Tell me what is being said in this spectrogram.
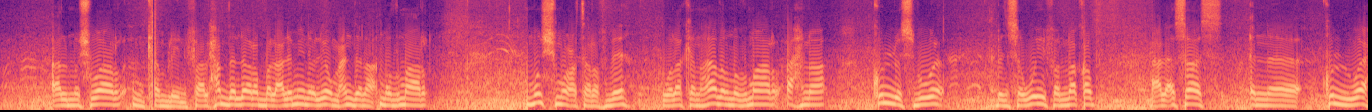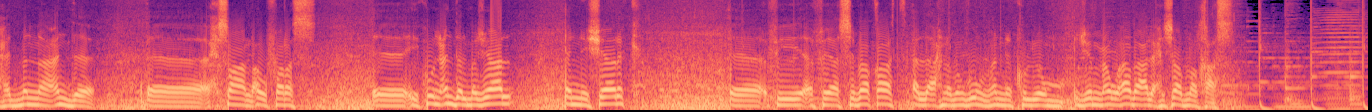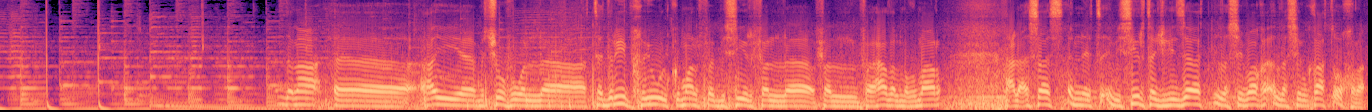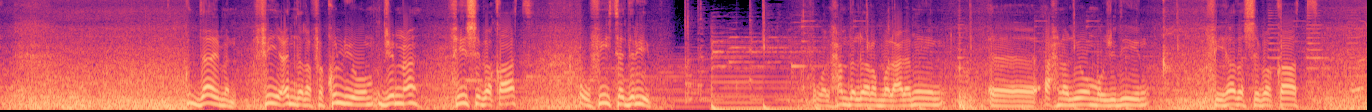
المشوار مكملين. فالحمد لله رب العالمين اليوم عندنا مضمار مش معترف به ولكن هذا المضمار إحنا كل أسبوع بنسويه في النقب على أساس إن كل واحد منا عنده آه، حصان أو فرس آه، يكون عنده المجال إن يشارك في في السباقات اللي إحنا بنقوم بهن كل يوم جمعه وهذا على حسابنا الخاص. عندنا آه، هاي بتشوفوا التدريب خيول كمان فبيصير في هذا المضمار على أساس إن بيصير تجهيزات لسباق لسباقات أخرى. دائما في عندنا في كل يوم جمعه في سباقات وفي تدريب والحمد لله رب العالمين آه، إحنا اليوم موجودين في هذا السباقات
